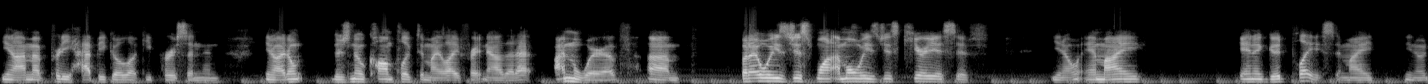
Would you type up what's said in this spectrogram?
you know, I'm a pretty happy go lucky person. And, you know, I don't, there's no conflict in my life right now that I, I'm aware of. Um, but I always just want, I'm always just curious if, you know, am I in a good place? Am I, you know,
